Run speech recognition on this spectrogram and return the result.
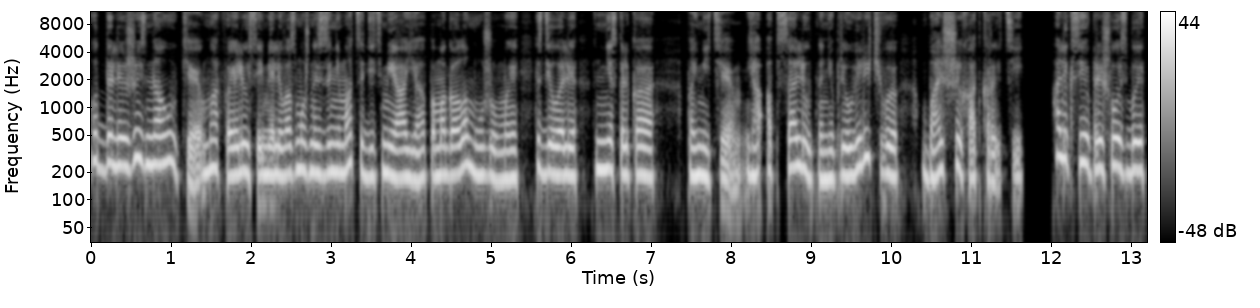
отдали жизнь науке. Марфа и Люся имели возможность заниматься детьми, а я помогала мужу. Мы сделали несколько, поймите, я абсолютно не преувеличиваю, больших открытий. Алексею пришлось бы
